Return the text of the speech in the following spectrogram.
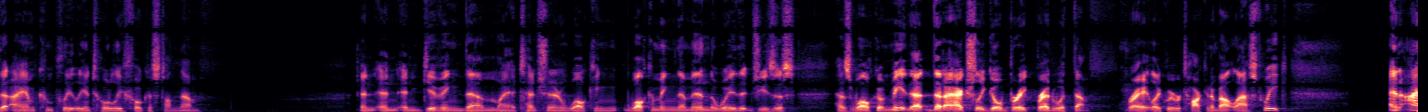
that I am completely and totally focused on them. And, and, and giving them my attention and welcoming, welcoming them in the way that Jesus has welcomed me, that, that I actually go break bread with them right? Like we were talking about last week. And I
